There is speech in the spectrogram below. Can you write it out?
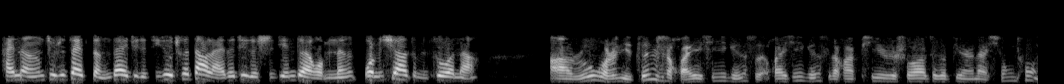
还能就是在等待这个急救车到来的这个时间段，我们能我们需要怎么做呢？啊，如果说你真是怀疑心肌梗死，怀疑心肌梗死的话，譬如说这个病人的胸痛，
